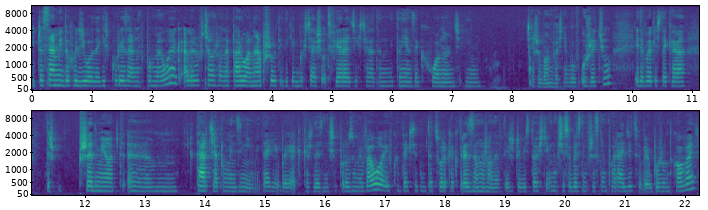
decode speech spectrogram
I czasami dochodziło do jakichś kuriozalnych pomyłek, ale wciąż ona parła naprzód i tak jakby chciała się otwierać i chciała ten, ten język chłonąć i żeby on właśnie był w użyciu. I to był jakiś taka też przedmiot em, tarcia pomiędzy nimi, tak? Jakby jak każde z nich się porozumiewało i w kontekście tym ta córka, która jest zanurzona w tej rzeczywistości musi sobie z tym wszystkim poradzić, sobie uporządkować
